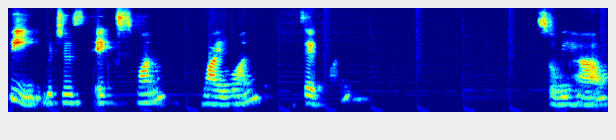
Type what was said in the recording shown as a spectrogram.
P, which is x1, y1, z1. So we have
